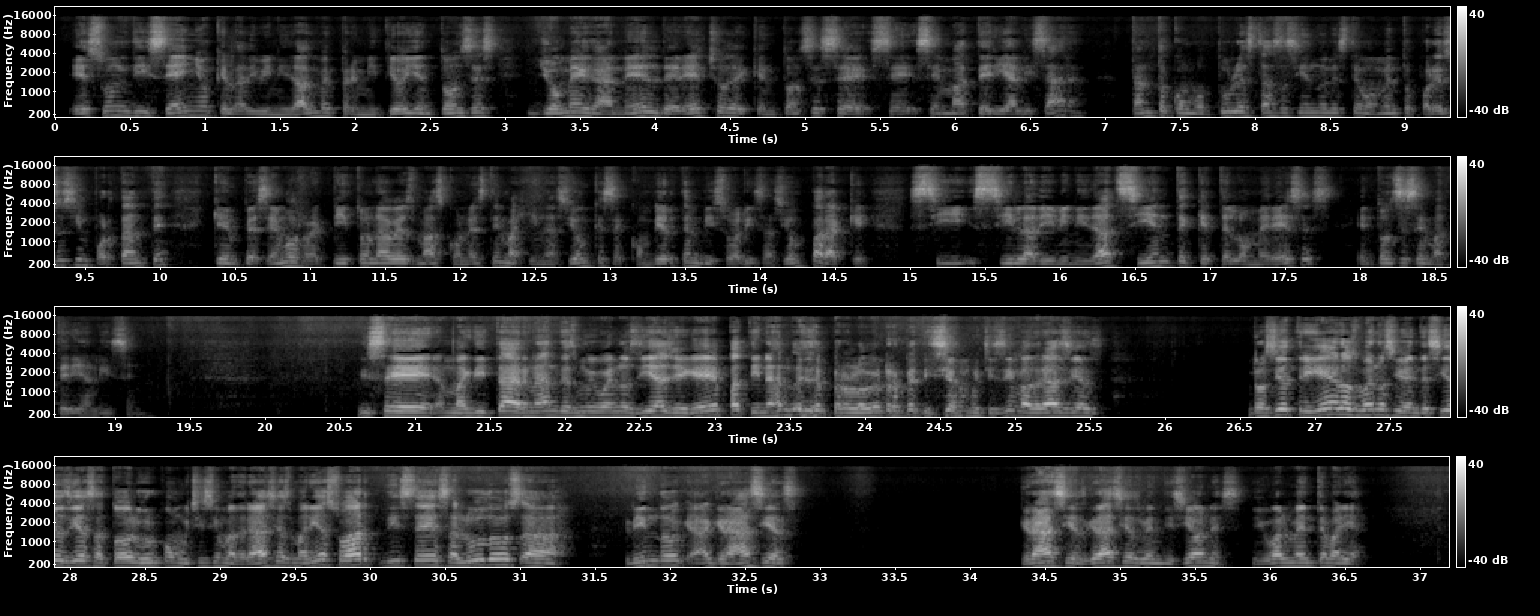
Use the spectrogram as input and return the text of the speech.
es un diseño que la divinidad me permitió y entonces yo me gané el derecho de que entonces se, se, se, materializara, tanto como tú lo estás haciendo en este momento. Por eso es importante que empecemos, repito una vez más, con esta imaginación que se convierte en visualización para que si, si la divinidad siente que te lo mereces, entonces se materialicen. Dice Magdita Hernández, muy buenos días, llegué patinando, dice, pero lo veo en repetición, muchísimas gracias. Rocío Trigueros, buenos y bendecidos días a todo el grupo, muchísimas gracias. María Suárez dice saludos a lindo, ah, gracias. Gracias, gracias, bendiciones. Igualmente, María.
